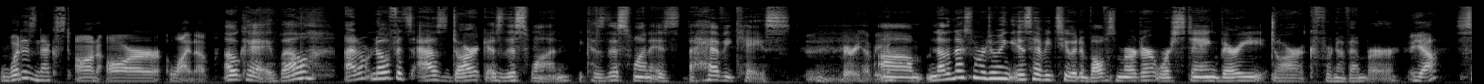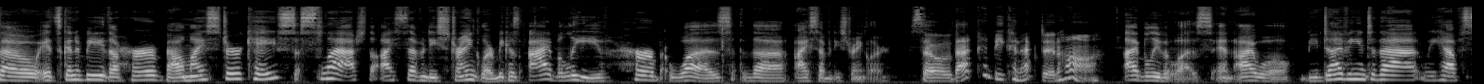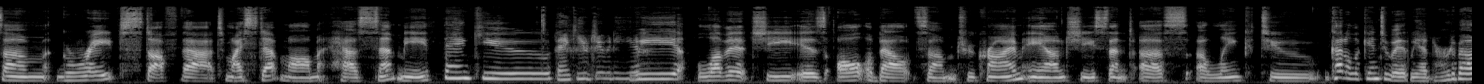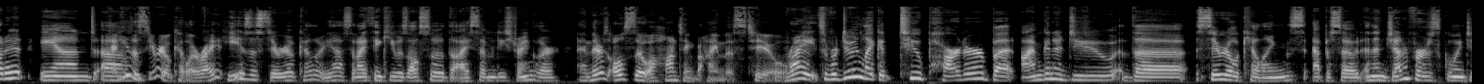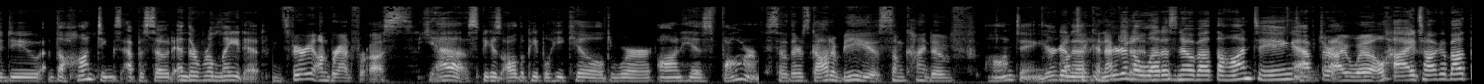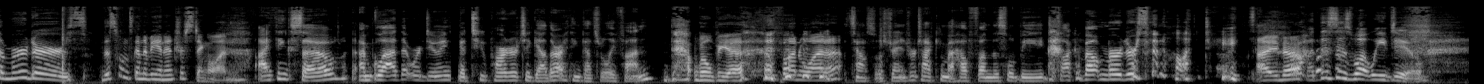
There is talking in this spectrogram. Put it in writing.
what is next on our lineup? Okay, well, I don't know if it's as dark as this one because this one is a heavy case. Very heavy. Um, now the next one we're doing is heavy too. It involves murder. We're staying very dark for November. yeah? So it's going to be the Herb Baumeister case slash the I-70 Strangler because I believe Herb was the I-70 Strangler. So that could be connected, huh? I believe it was, and I will be diving into that. We have some great stuff that my stepmom has sent me. Thank you. Thank you, Judy. We love it. She is all about some true crime, and she sent us a link to kind of look into it. We hadn't heard about it, and, um, and he's a serial killer, right? he is a serial killer, yes, and I think he was also the I-70 Strangler. And there's also a haunting behind this, too. Right. So we're doing like a two-parter, but I'm going to do the the serial killings episode, and then Jennifer's going to do the hauntings episode, and they're related. It's very on brand for us. Yes, because all the people he killed were on his farm. So there's got to be some kind of. Haunting. You're gonna Haunting you're gonna let us know about the haunting oh, after I will. I talk about the murders. This one's going to be an interesting one. I think so. I'm glad that we're doing a two-parter together. I think that's really fun. That will be a, a fun one. It sounds so strange. We're talking about how fun this will be to talk about murders and hauntings. I know. But this is what we do.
